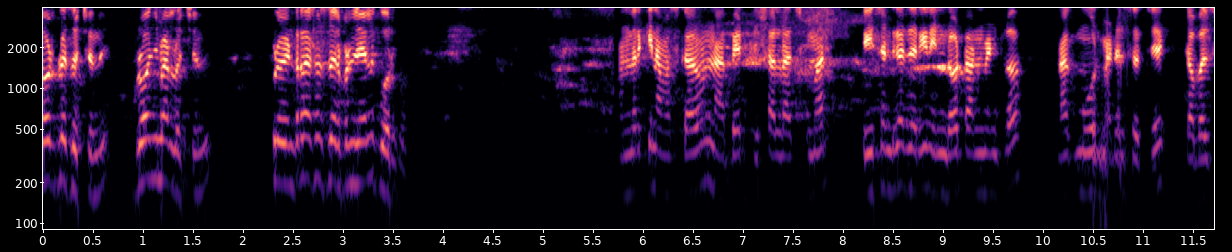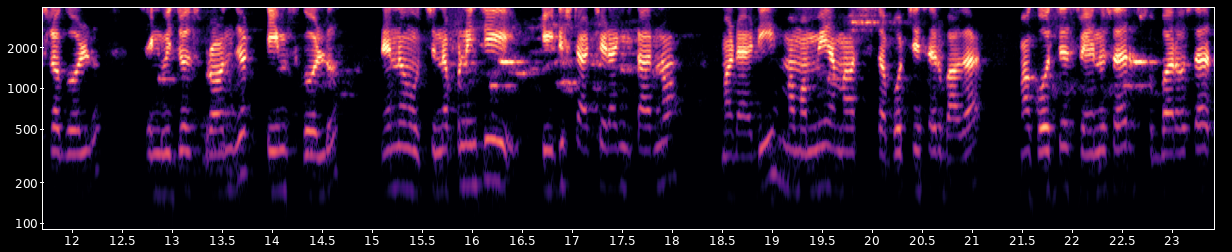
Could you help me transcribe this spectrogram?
థర్డ్ ప్లేస్ వచ్చింది. బ్రోంజ్ మెడల్ వచ్చింది. ఇప్పుడు ఇంటర్నేషనల్ సరిపడి చేయాలని కోరుకో అందరికీ నమస్కారం. నా పేరు త్రిషాల్ రాజ్ కుమార్ రీసెంట్గా జరిగిన ఇండోర్ టోర్నమెంట్లో నాకు మూడు మెడల్స్ వచ్చాయి. డబల్స్లో gold individuals bronze teams gold నేను చిన్నప్పటి నుంచి టీటీ స్టార్ట్ చేయడానికి కారణం మా డాడీ మా మమ్మీ మా సపోర్ట్ చేశారు బాగా. మా coaches Venu sir Subbarao sir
